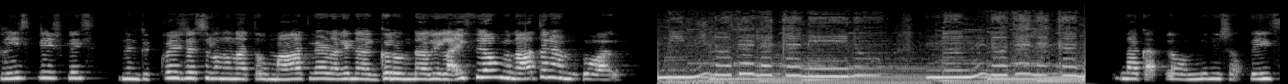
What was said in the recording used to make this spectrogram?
Please please please. నేను రిక్వెస్ట్ చేస్తున్నాను నాతో మాట్లాడాలి నా దగ్గర ఉండాలి. లైఫ్లో నాతోనే నన్నొదలక నాకు అట్లా ఉంది నిషా ప్లీజ్.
